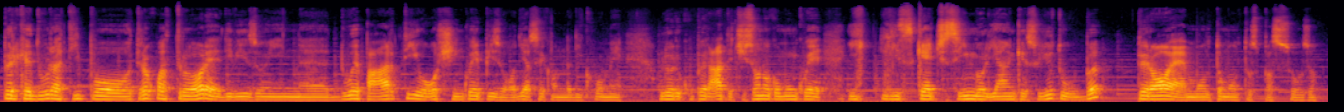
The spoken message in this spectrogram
perché dura tipo 3 o 4 ore diviso in eh, due parti o 5 episodi a seconda di come lo recuperate. Ci sono comunque gli sketch singoli anche su YouTube, però è molto molto spassoso.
